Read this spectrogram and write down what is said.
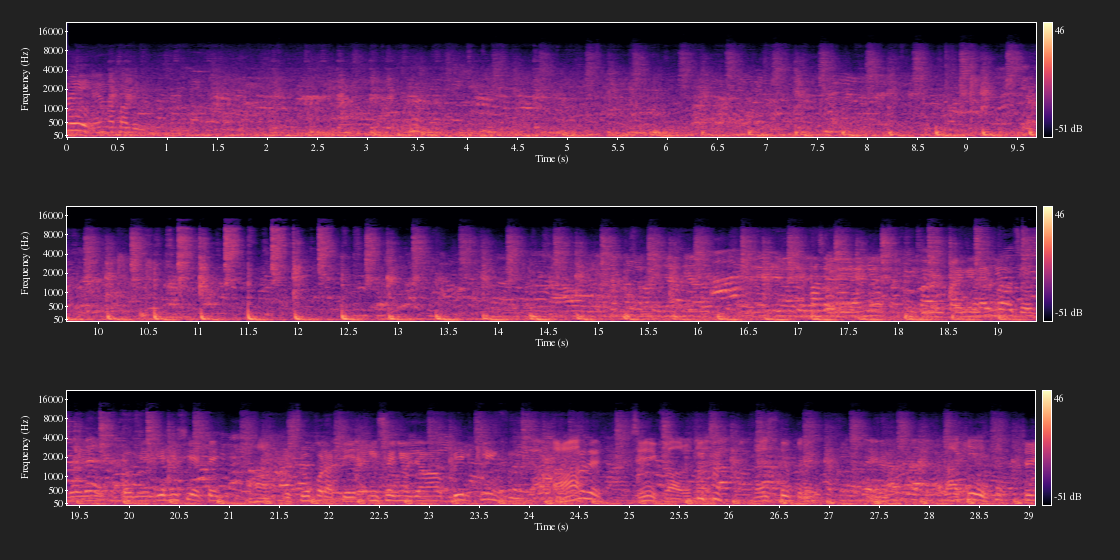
Papi, venga, papi. En el año, en el año 2000 2017 Ajá. estuvo por aquí un señor llamado Bill Clinton. Ah, ¿Conoces? Sí, claro, no, es- no es estúpido. Aquí Sí.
